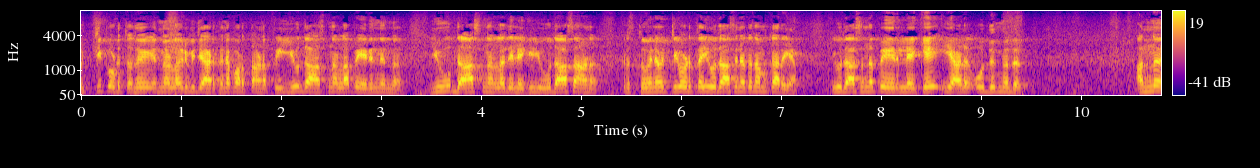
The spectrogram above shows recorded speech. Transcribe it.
ഒറ്റിക്കൊടുത്തത് എന്നുള്ള ഒരു വിചാരത്തിന്റെ പുറത്താണ് പി യു ദാസ് എന്നുള്ള പേരിൽ നിന്ന് യു ദാസ് എന്നുള്ളതിലേക്ക് യുദാസ് ആണ്. ക്രിസ്തുവിനെ ഒറ്റിക്കൊടുത്ത യുദാസിനൊക്കെ നമുക്കറിയാം. യുദാസ് എന്ന പേരിലേക്ക് ഇയാൾ ഒതുങ്ങുന്നത്. അന്ന്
